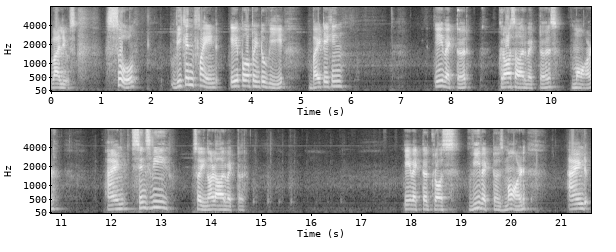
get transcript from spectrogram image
values. So we can find a perp into v by taking a vector cross r vectors mod. And since we sorry not r vector. A vector cross v vectors mod. And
